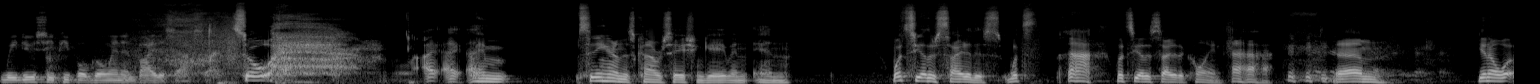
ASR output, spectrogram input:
We do see people go in and buy this asset. so I, I, I'm sitting here in this conversation, Gabe, and, and what's the other side of this? What's what's the other side of the coin? um, you know what?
